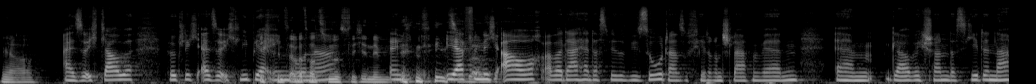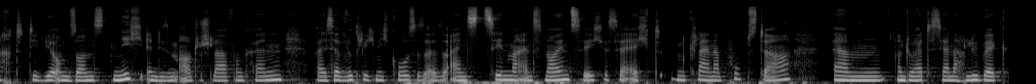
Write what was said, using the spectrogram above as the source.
Ja, also ich glaube wirklich, also ich liebe ja ich Ingo. Ich aber trotzdem ne? lustig in dem äh, Ding Ja, finde ich auch, aber daher, dass wir sowieso da so viel drin schlafen werden, ähm, glaube ich schon, dass jede Nacht, die wir umsonst nicht in diesem Auto schlafen können, weil es ja wirklich nicht groß ist, also 1,10 mal 1,90 ist ja echt ein kleiner Pups da. Ähm, und du hattest ja nach Lübeck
